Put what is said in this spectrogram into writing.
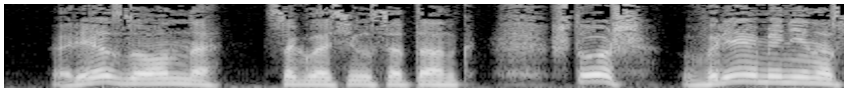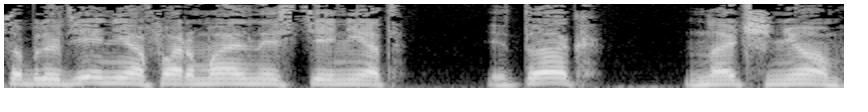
— Резонно, — согласился танк. — Что ж, времени на соблюдение формальности нет. Итак, начнем.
